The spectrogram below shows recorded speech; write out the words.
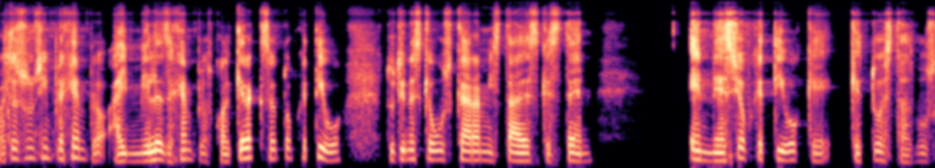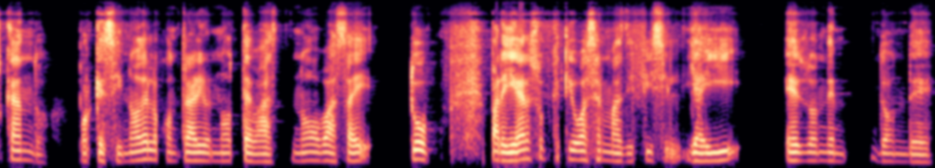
Este es un simple ejemplo, hay miles de ejemplos. Cualquiera que sea tu objetivo, tú tienes que buscar amistades que estén en ese objetivo que, que tú estás buscando, porque si no, de lo contrario, no te vas, no vas a para llegar a ese objetivo va a ser más difícil y ahí es donde, donde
